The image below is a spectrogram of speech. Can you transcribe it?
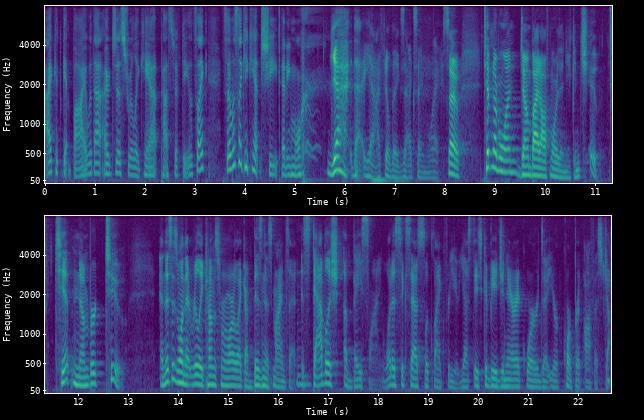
I could get by with that. I just really can't past 50. It's like it's almost like you can't cheat anymore. Yeah, that yeah, I feel the exact same way. So, tip number 1, don't bite off more than you can chew. Tip number 2. And this is one that really comes from more like a business mindset. Mm-hmm. Establish a baseline. What does success look like for you? Yes, these could be generic words at your corporate office job,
